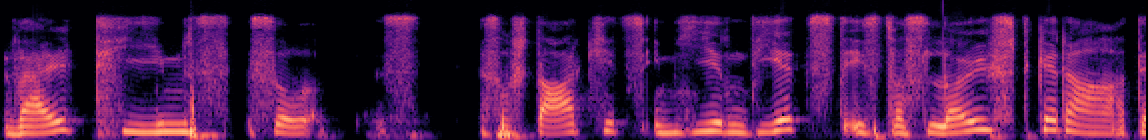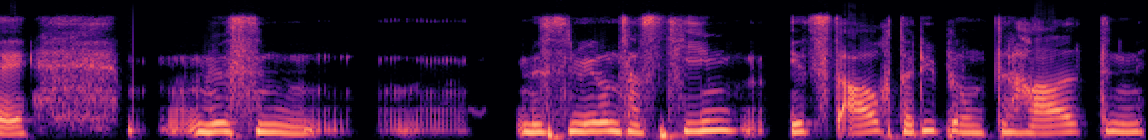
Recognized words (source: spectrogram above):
weil Teams so so stark jetzt im Hier und Jetzt ist, was läuft gerade, müssen müssen wir uns als Team jetzt auch darüber unterhalten,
